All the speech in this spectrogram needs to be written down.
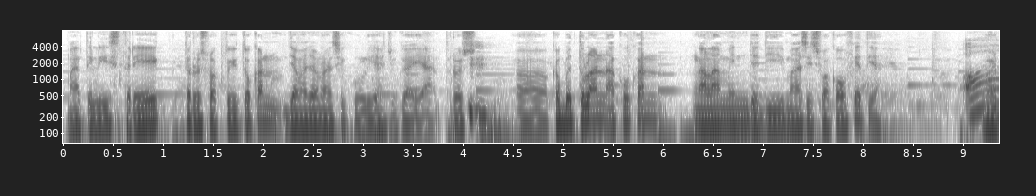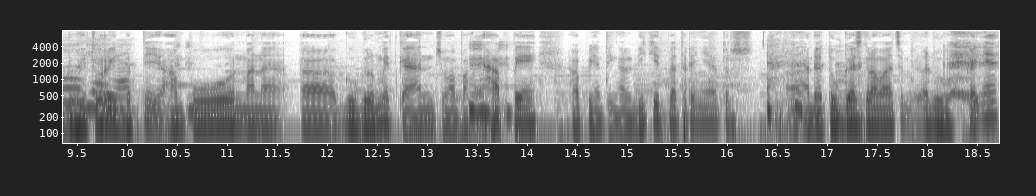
Mati listrik. Terus waktu itu kan zaman-zaman masih kuliah juga ya. Terus eh, kebetulan aku kan ngalamin jadi mahasiswa covid ya. Oh, Waduh itu iya, iya. ribetnya ya ampun mana eh, Google Meet kan cuma pakai HP, HP-nya tinggal dikit baterainya terus eh, ada tugas segala macam. Aduh kayaknya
